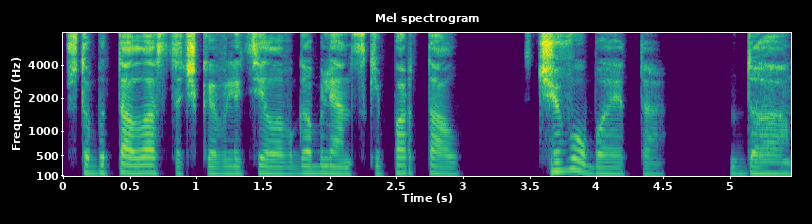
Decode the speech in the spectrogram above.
чтобы та ласточкой влетела в гоблянский портал. С чего бы это? Да,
